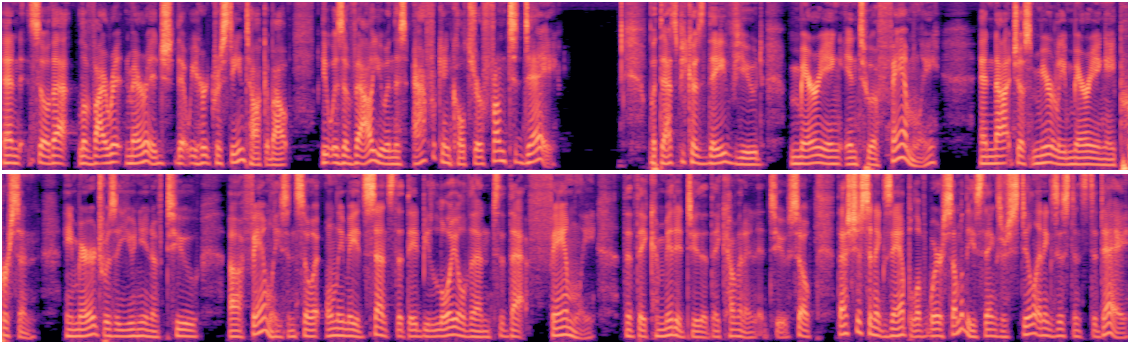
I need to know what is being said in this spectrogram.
And so that levirate marriage that we heard Christine talk about it was a value in this African culture from today. But that's because they viewed marrying into a family and not just merely marrying a person. A marriage was a union of two uh, families. And so it only made sense that they'd be loyal then to that family that they committed to, that they covenanted to. So that's just an example of where some of these things are still in existence today.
